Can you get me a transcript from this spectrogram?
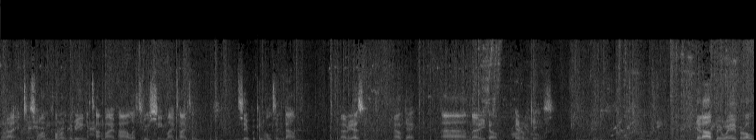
Right, so I'm currently being attacked by a pilot who's seen my Titan. Let's see if we can hunt him down. There he is. Okay. And there you go. Hiram keys. Get out of my way, bro!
